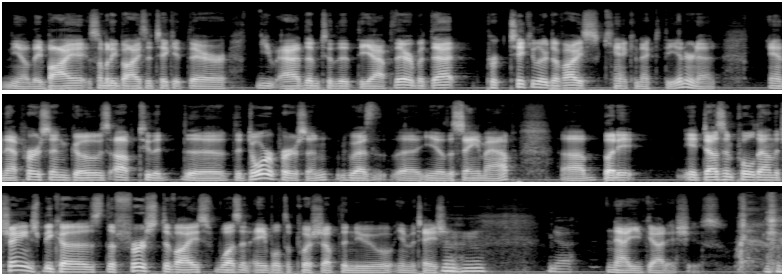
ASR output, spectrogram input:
you know they buy it. Somebody buys a ticket there. You add them to the the app there, but that particular device can't connect to the internet and that person goes up to the the, the door person who has uh, you know the same app uh, but it it doesn't pull down the change because the first device wasn't able to push up the new invitation Yeah. Now you've got issues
